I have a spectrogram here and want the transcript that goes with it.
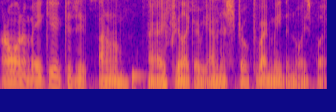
I don't want to make it because it. I don't know. I feel like I'd be having a stroke if I made the noise, but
